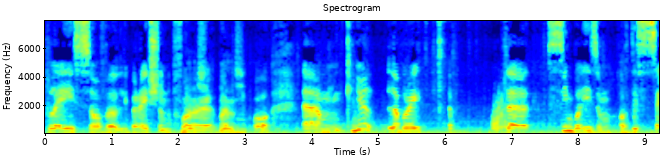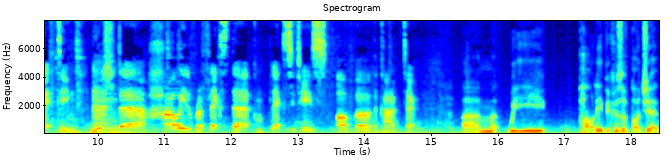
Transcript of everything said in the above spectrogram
place of uh, liberation for Yes, uh, Barbara yes. Nicole. Um, can you elaborate uh, the symbolism of this setting Yes. and uh, how it reflects the complexities of uh, the character? We partly because of budget,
